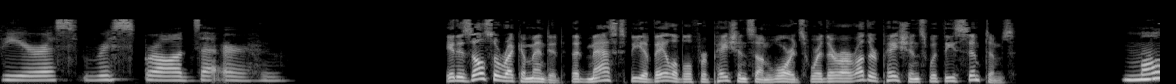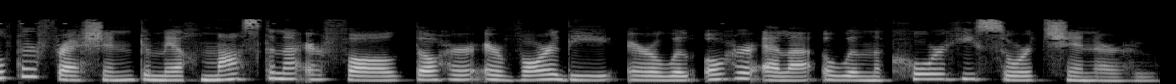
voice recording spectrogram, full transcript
víreas rispráide orthu. It is also recommended that masks be available for patients on wards where there are other patients with these symptoms. Moltar freisin go mbeadh meascanna ar fáil d'othair ar bhardaí ar a bhfuil othair eile a bhfuil na comharthaí sórt sin orthu.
